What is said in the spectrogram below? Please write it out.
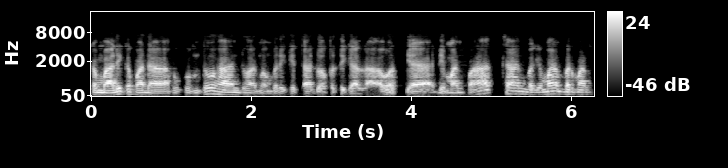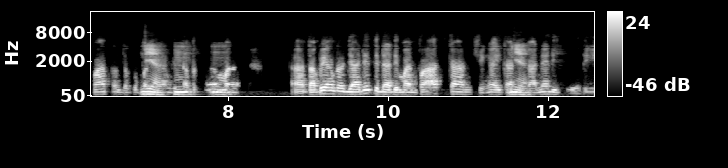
kembali kepada hukum Tuhan. Tuhan memberi kita dua per tiga laut, ya dimanfaatkan. Bagaimana bermanfaat untuk kepentingan ya. kita hmm. bersama. Hmm. Uh, tapi yang terjadi tidak dimanfaatkan sehingga ikan-ikannya yeah. dicuri,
